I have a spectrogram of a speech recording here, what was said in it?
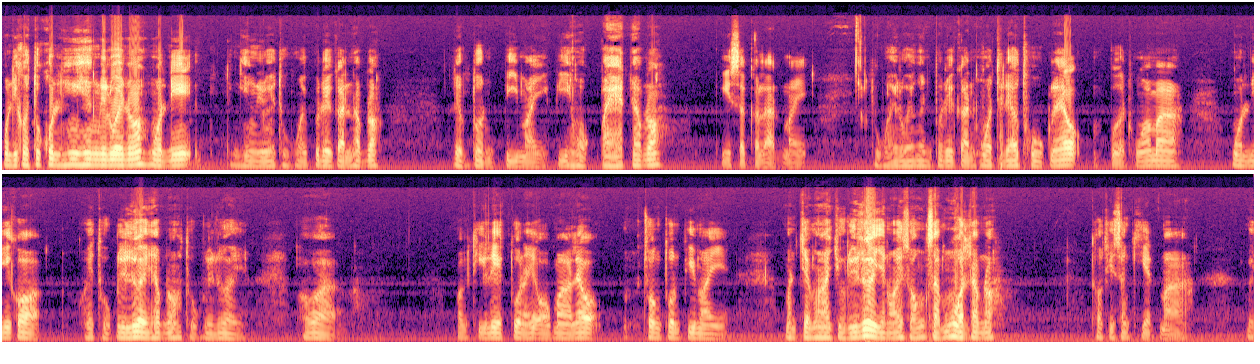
วันนี้ก็ทุกคนเฮงๆรวยๆเนาะวันนี้เฮงๆรวยๆถูกหวยไปด้วยกันครับเนาะ เริ่มต้นปีใหม่ ปีหกแปดนะครับเนาะปีศักราชใหม่ ถูกใหวยรวยเงินไปด้วยกัวที่แล้วถูกแล้ว เปิดหัวมางวดนี้ก็ให้ถูกเรื่อยๆครับเนาะถูกเรื่อยๆ เพราะว่าบางทีเลขตัวไหนออกมาแล้วช่วงต้นปีใหม่ มันจะมาอยู่เรื่อยๆอย่างน้อยสองสามงวดครับเนาะเท่าที่สังเกตมาไม่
